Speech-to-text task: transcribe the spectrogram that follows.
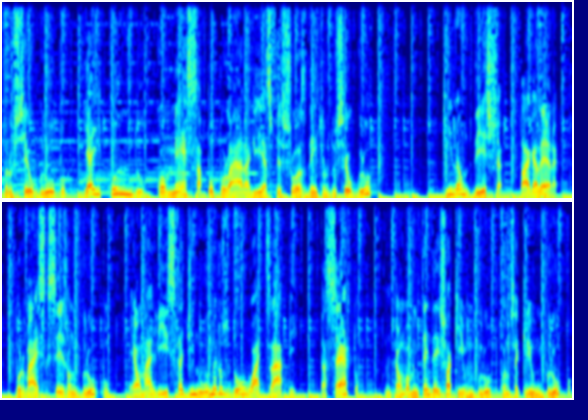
para o seu grupo. E aí, quando começa a popular ali as pessoas dentro do seu grupo, que não deixa, tá, galera? Por mais que seja um grupo, é uma lista de números do WhatsApp, tá certo? Então vamos entender isso aqui. Um grupo, quando você cria um grupo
